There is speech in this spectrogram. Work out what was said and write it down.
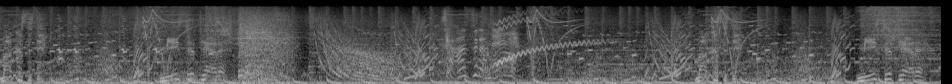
任せて。見せてやれ。チャンスだね。任せて。見せてやれ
